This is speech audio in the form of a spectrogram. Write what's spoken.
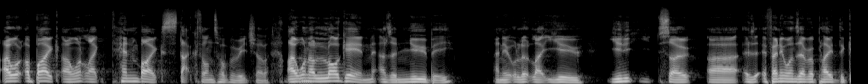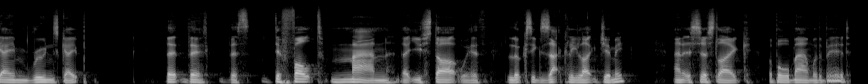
i want a bike i want like 10 bikes stacked on top of each other i want to log in as a newbie and it will look like you you so uh, if anyone's ever played the game runescape the, the this default man that you start with looks exactly like Jimmy, and it's just like a bald man with a beard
